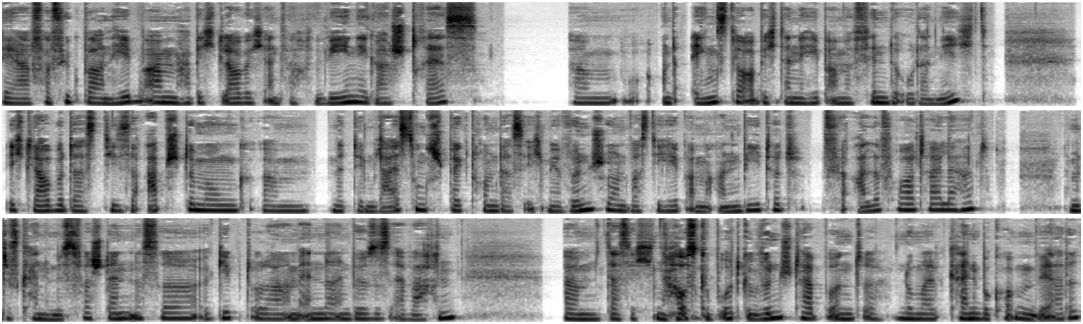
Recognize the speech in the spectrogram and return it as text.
der verfügbaren Hebammen habe ich, glaube ich, einfach weniger Stress ähm, und Ängste, ob ich dann eine Hebamme finde oder nicht. Ich glaube, dass diese Abstimmung ähm, mit dem Leistungsspektrum, das ich mir wünsche und was die Hebamme anbietet, für alle Vorteile hat, damit es keine Missverständnisse gibt oder am Ende ein böses Erwachen, ähm, dass ich eine Hausgeburt gewünscht habe und äh, nur mal keine bekommen werde.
